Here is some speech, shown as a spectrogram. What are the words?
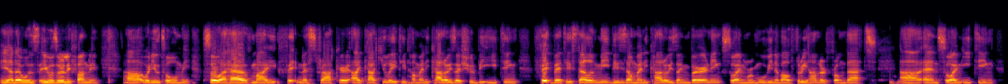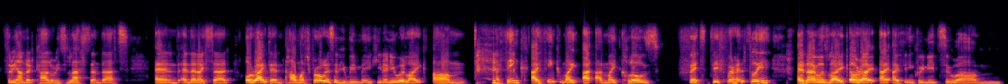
yeah that was it was really funny uh, when you told me. So i have my fitness tracker. I calculated how many calories i should be eating. Fitbit is telling me this is how many calories i'm burning so i'm removing about 300 from that mm-hmm. uh, and so i'm eating 300 calories less than that. And and then i said all right and how much progress have you been making? And you were like um i think i think my I, my clothes fit differently. And i was like all right i, I think we need to um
